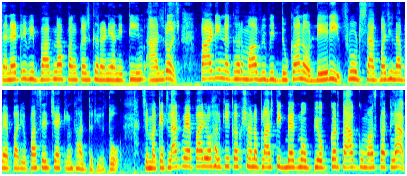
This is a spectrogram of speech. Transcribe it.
સેનેટરી વિભાગના પંકજ ઘરણિયાની ટીમ આજરોજ પારડી નગરમાં વિવિધ દુકાનો ડેરી, ફ્રૂટ, શાકભાજીના વેપારીઓ પાસે ચેકિંગ હાથ ધર્યું હતું. જેમાં કેટલાક વેપારીઓ હલકી કક્ષાનો પ્લાસ્ટિક બેગનો ઉપયોગ કરતા ગુમાસ્તા ક્લાર્ક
